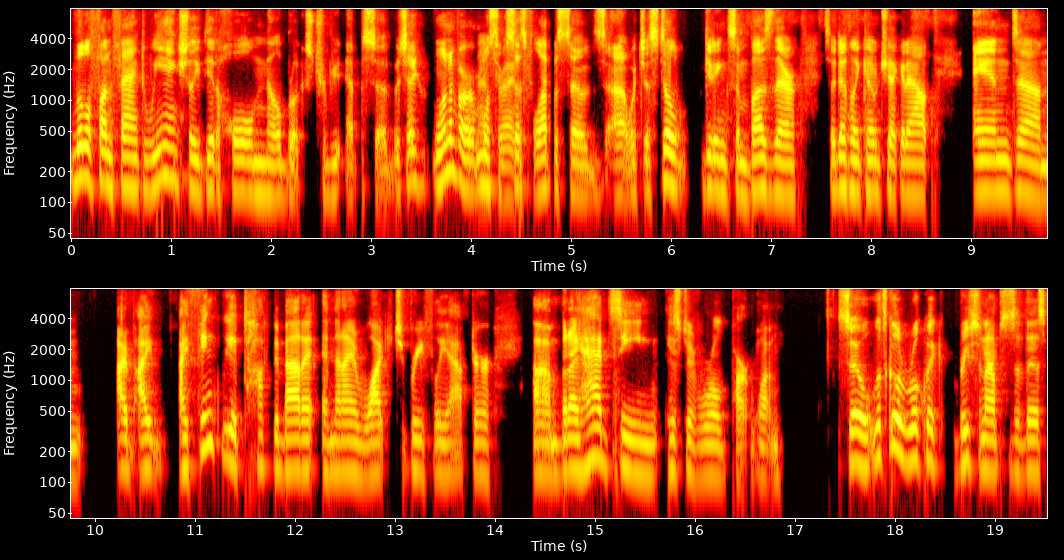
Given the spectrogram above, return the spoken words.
little fun fact: we actually did a whole Mel Brooks tribute episode, which I one of our That's most right. successful episodes, uh, which is still getting some buzz there. So definitely come check it out. And um, I, I I think we had talked about it, and then I watched briefly after. Um, but I had seen History of the World Part One. So let's go real quick, brief synopsis of this.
